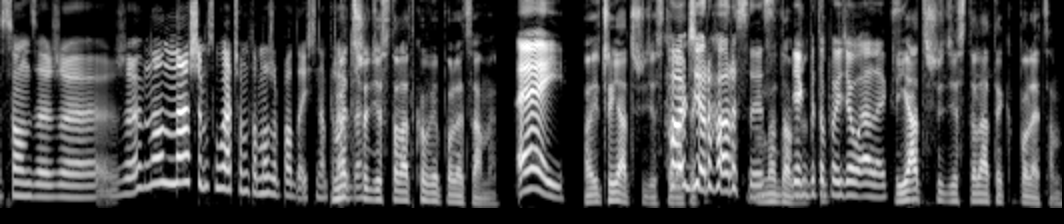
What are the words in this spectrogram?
sądzę, że, że no naszym słuchaczom to może podejść My naprawdę. 30-latkowie polecamy. Ej, O, i czy ja 30-latek? hold your horses, No dobrze, jakby to to- powiedział Alex. Ja 30-latek polecam.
